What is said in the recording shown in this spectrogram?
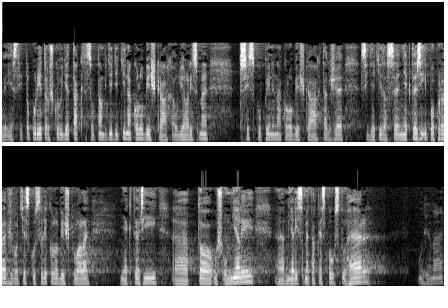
Jestli to půjde trošku vidět, tak jsou tam vidět děti na koloběžkách a udělali jsme tři skupiny na koloběžkách, takže si děti zase, někteří i poprvé v životě zkusili koloběžku, ale někteří to už uměli. Měli jsme také spoustu her, můžeme.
